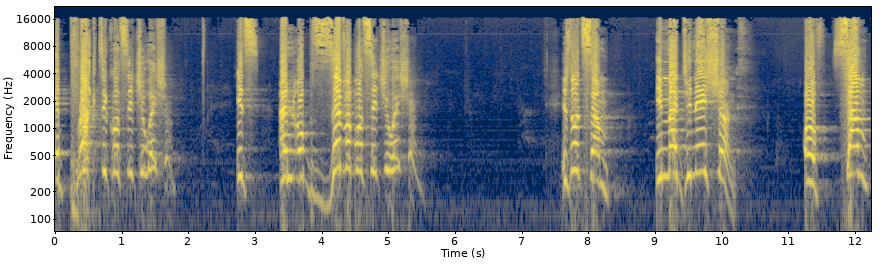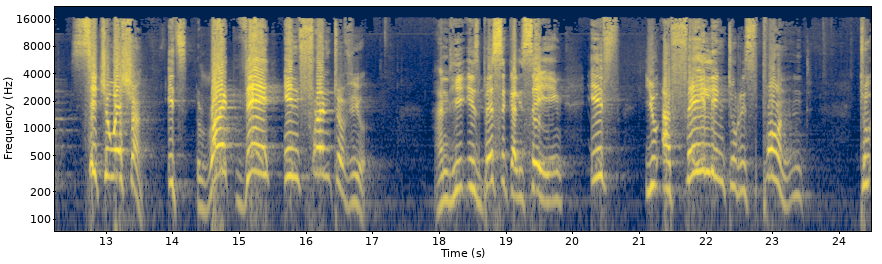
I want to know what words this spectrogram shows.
a practical situation. It's an observable situation. It's not some imagination of some situation. It's right there in front of you. And he is basically saying if you are failing to respond to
